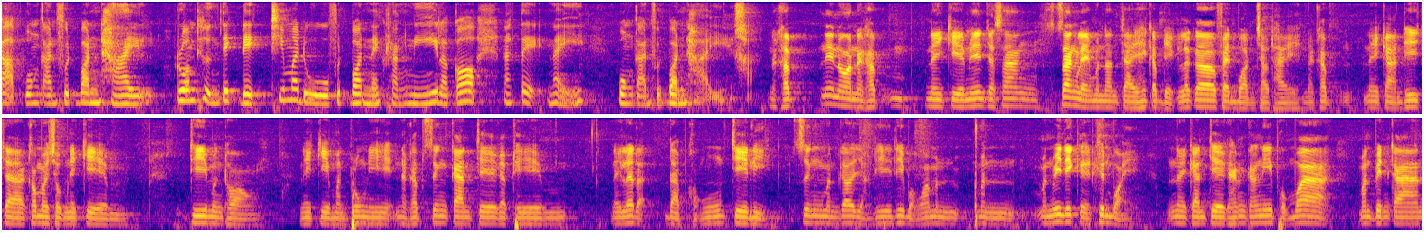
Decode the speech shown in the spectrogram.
กับวงการฟุตบอลไทย รวมถึงเด็กๆ ที่มาดูฟุตบอลในครั้งนี้ แล้วก็นักเตะในวงการฟุตบอลไทยค่ะนะครับแน่นอนนะครับในเกมนี้จะสร้างสร้างแรงบันดาลใจให้กับเด็ก แล้วก็แฟนบอลชาวไทยนะครับในการที่จะเข้ามาชมในเกมที่เมืองทอง ในเกมวันพรุ่งนี้นะครับ ซึ่งการเจอกับทีมในระดับของเจลีกซึ่งมันก็อย่างที่ที่บอกว่ามันมันมันไม่ได้เกิดขึ้นบ่อย ในการเจอครั้งครั้งนี้ผมว่ามันเป็นการ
